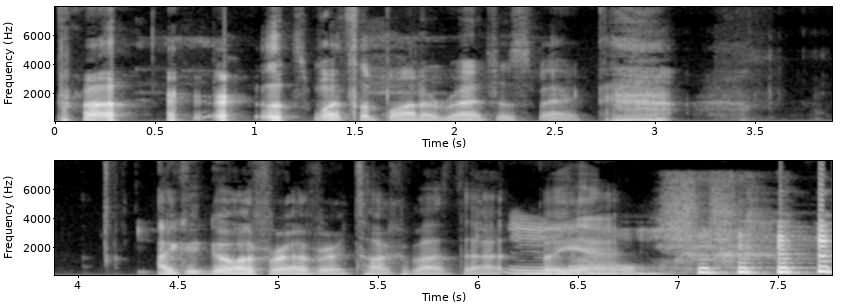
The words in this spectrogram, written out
Brothers Once Upon a Retrospect. I could go on forever and talk about that, but yeah.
